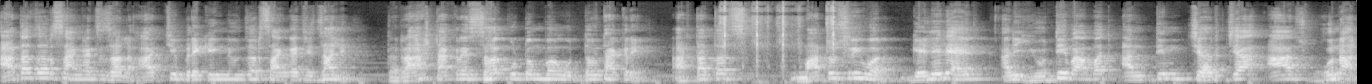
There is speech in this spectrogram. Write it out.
आता जर सांगायचं झालं आजची ब्रेकिंग न्यूज जर सांगायची झाली तर राज ठाकरे सहकुटुंब उद्धव ठाकरे अर्थातच मातोश्रीवर गेलेले आहेत आणि युतीबाबत अंतिम चर्चा आज होणार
